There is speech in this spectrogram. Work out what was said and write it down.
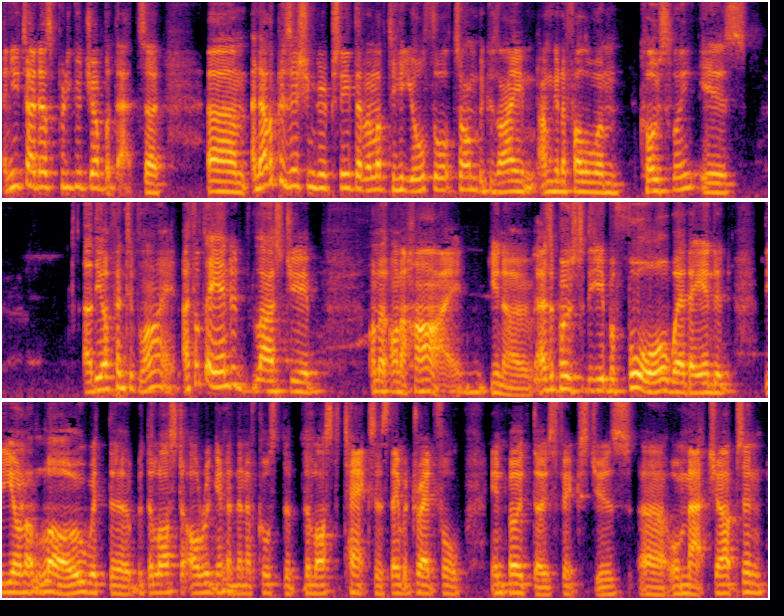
and Utah does a pretty good job with that. So um, another position group, Steve, that I'd love to hear your thoughts on because I'm I'm going to follow them closely is uh, the offensive line. I thought they ended last year on a, on a high, you know, as opposed to the year before where they ended the year on a low with the with the loss to Oregon and then of course the, the loss to Texas. They were dreadful in both those fixtures uh, or matchups. And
